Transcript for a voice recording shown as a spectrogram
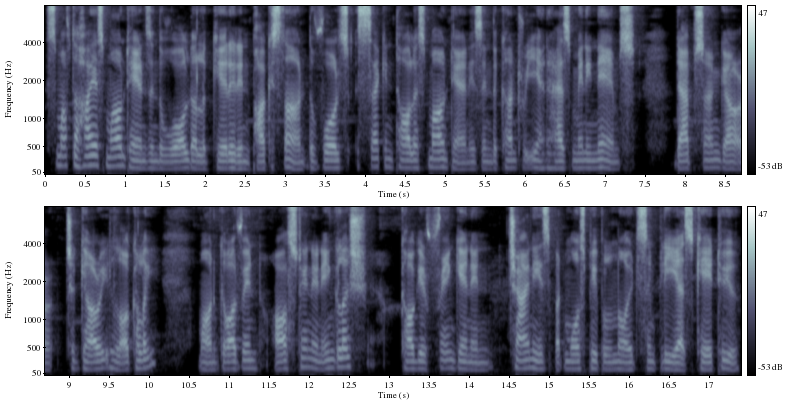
Some of the highest mountains in the world are located in Pakistan. The world's second tallest mountain is in the country and has many names. Dapsang or Chogori locally, Mount Godwin, Austen in English, Qogir Feng in Chinese, but most people know it simply as K2,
